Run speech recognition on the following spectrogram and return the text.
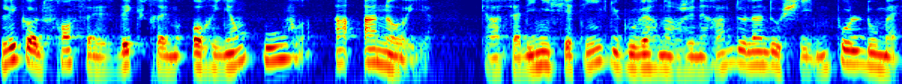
l'école française d'Extrême-Orient ouvre à Hanoï, grâce à l'initiative du gouverneur général de l'Indochine, Paul Doumer.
